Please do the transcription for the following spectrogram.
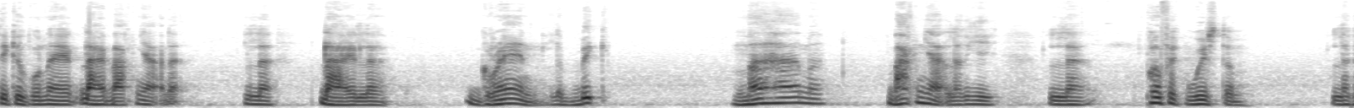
Thì kiểu cuốn này đại bác nhã đó, là đại là grand, là big. Maha mà bác nhã là cái gì? Là perfect wisdom là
